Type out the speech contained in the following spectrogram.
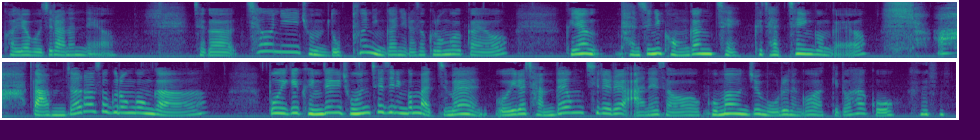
걸려보질 않았네요. 제가 체온이 좀 높은 인간이라서 그런 걸까요? 그냥 단순히 건강체 그 자체인 건가요? 아, 남자라서 그런 건가? 뭐 이게 굉장히 좋은 체질인 건 맞지만 오히려 잔병 치레를 안 해서 고마운 줄 모르는 것 같기도 하고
